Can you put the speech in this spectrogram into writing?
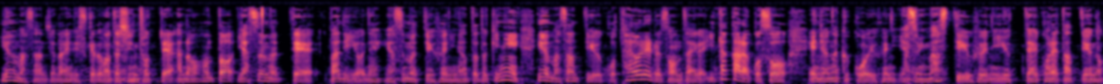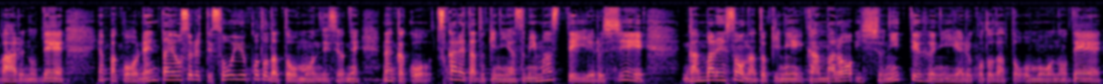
ユーマさんじゃないですけど私にとって。あの本当休むってバディをね休むっていう風になった時にユーマさんっていうこう頼れる存在がいたからこそ遠慮なくこういう風に休みますっていう風に言ってこれたっていうのがあるのでやっぱこう連帯をするってそういうことだと思うんですよね。なんかこう疲れた時に休みますって言えるし頑張れそうな時に頑張ろう一緒にっていう風に言えることだと思うので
